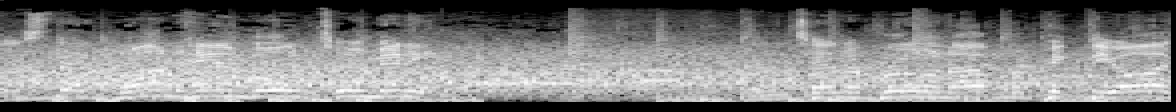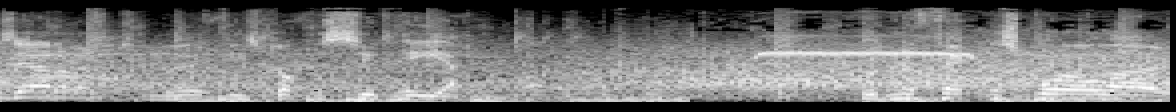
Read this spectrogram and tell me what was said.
Just that one handball too many. And Tanner Bruhn able to pick the eyes out of it. Murphy's got the sit here. Couldn't affect the spoil though.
